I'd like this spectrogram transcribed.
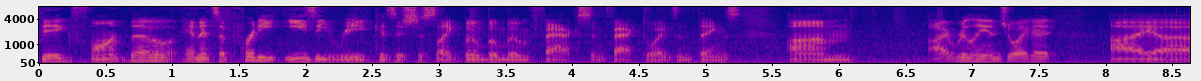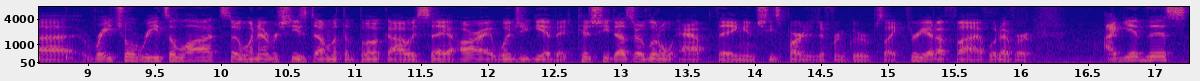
big font though, and it's a pretty easy read because it's just like boom, boom, boom, facts and factoids and things. Um, I really enjoyed it. I uh, Rachel reads a lot, so whenever she's done with the book, I always say, "All right, what'd you give it?" Because she does her little app thing, and she's part of different groups, like three out of five, whatever. I give this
